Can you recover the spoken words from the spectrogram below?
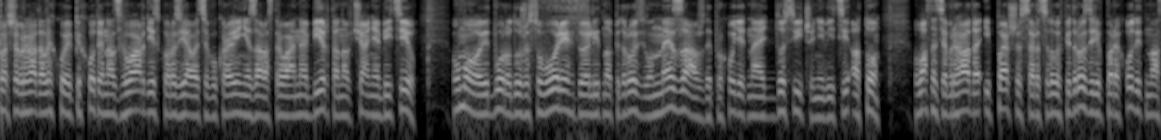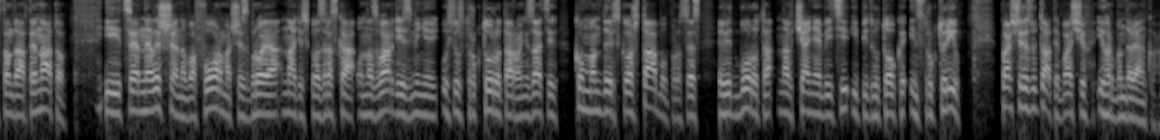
Перша бригада легкої піхоти Нацгвардії скоро з'явиться в Україні. Зараз триває набір та навчання бійців. Умови відбору дуже суворі. До елітного підрозділу не завжди проходять навіть досвідчені бійці АТО. Власне, ця бригада і перший серед силових підрозділів переходить на стандарти НАТО. І це не лише нова форма чи зброя натівського зразка. У Нацгвардії змінюють усю структуру та організацію командирського штабу, процес відбору та навчання бійців і підготовки інструкторів. Перші результати бачив Ігор Бондаренко.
